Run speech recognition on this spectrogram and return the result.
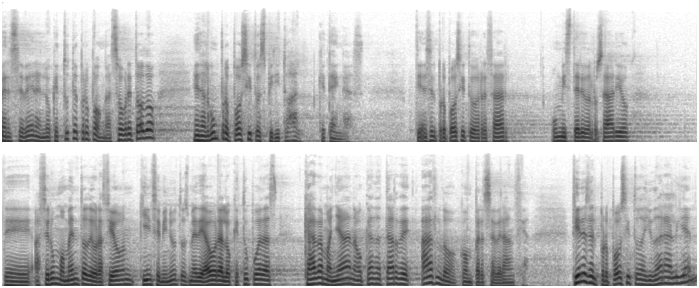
persevera en lo que tú te propongas, sobre todo en algún propósito espiritual que tengas. Tienes el propósito de rezar un misterio del rosario, de hacer un momento de oración, 15 minutos, media hora, lo que tú puedas, cada mañana o cada tarde, hazlo con perseverancia. ¿Tienes el propósito de ayudar a alguien?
